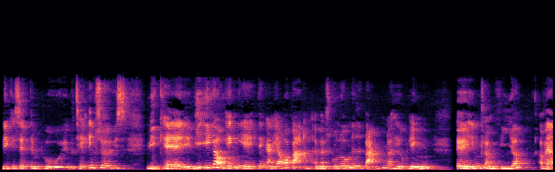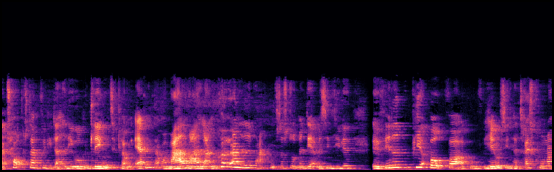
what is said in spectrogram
Vi kan sætte dem på øh, betalingsservice. Vi, kan, øh, vi er ikke afhængige af, dengang jeg var barn, at man skulle nå ned i banken og hæve penge øh, inden klokken 4. Og hver torsdag, fordi der havde de åbent længe til kl. 18, der var meget, meget lange køer nede i banken, så stod man der med sin lille øh, fedtede papirbog for at kunne hæve sine 50 kroner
